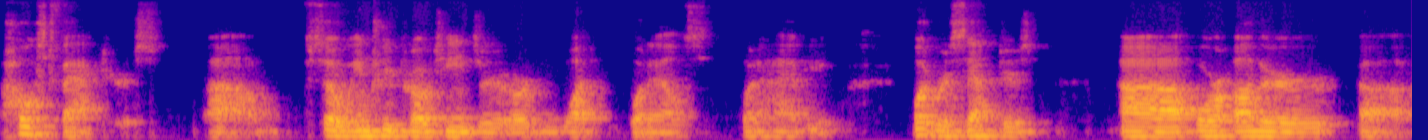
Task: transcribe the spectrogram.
host factors, um, so entry proteins or, or, what what else, what have you, what receptors uh, or other uh,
